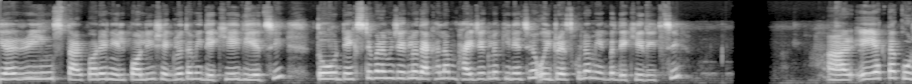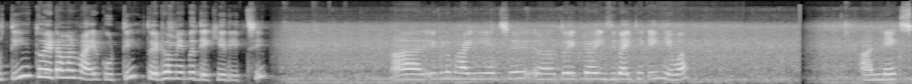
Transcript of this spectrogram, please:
ইয়াররিংস তারপরে নেল পলিশ এগুলো তো আমি দেখিয়েই দিয়েছি। তো নেক্সট এবার আমি যেগুলো দেখালাম, ভাই যেগুলো কিনেছে, ওই ড্রেসগুলো আমি একবার দেখিয়ে দিচ্ছি। আর এই একটা কুর্তি, তো এটা আমার মায়ের কুর্তি, তো এটাও আমি একবার দেখিয়ে দিচ্ছি। আর এগুলো ভাই নিয়েছে তো এটা ইজি বাই থেকেই নেওয়া। আর নেক্সট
